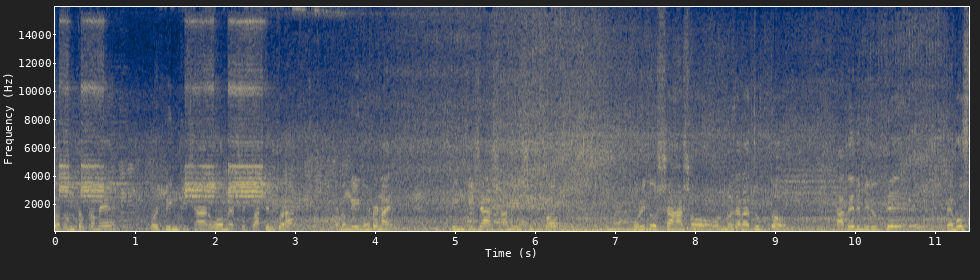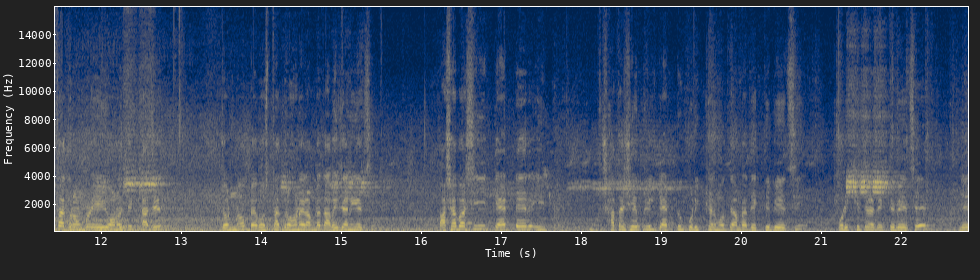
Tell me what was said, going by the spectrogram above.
তদন্তক্রমে ওই পিঙ্কি সার ওএমএস সিট বাতিল করা এবং এই ঘটনায় পিঙ্কি সার স্বামীর শিক্ষক পরিতোষ সাহা সহ অন্য যারা যুক্ত, তাদের বিরুদ্ধে ব্যবস্থা গ্রহণ করে এই অনৈতিক কাজের জন্য ব্যবস্থা গ্রহণের আমরা দাবি জানিয়েছি। পাশাপাশি ট্যাটের এই সাতাশে এপ্রিল ট্যাট টু পরীক্ষার মধ্যে আমরা দেখতে পেয়েছি, পরীক্ষিতরা দেখতে পেয়েছে যে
